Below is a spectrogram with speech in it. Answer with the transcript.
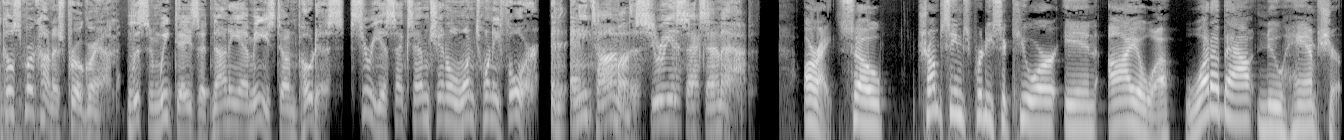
Michael Smerconish Program. Listen weekdays at 9 a.m. East on POTUS, SiriusXM Channel 124, and anytime on the SiriusXM app. All right, so Trump seems pretty secure in Iowa. What about New Hampshire?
